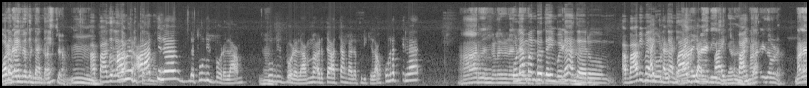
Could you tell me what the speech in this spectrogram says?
ஓட தானே கஷ்டம். அப்போ அதில் தான் தூண்டில் போடலாம். தூண்டில் போடலாம். அடுத்து அத்தாங்கால பிடிக்கலாம். குளத்துல ஆறுங்களை குளமன்றத்தையும் விட அந்த ஒரு பாவி மாதிரி ஓடுதானே? மழை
